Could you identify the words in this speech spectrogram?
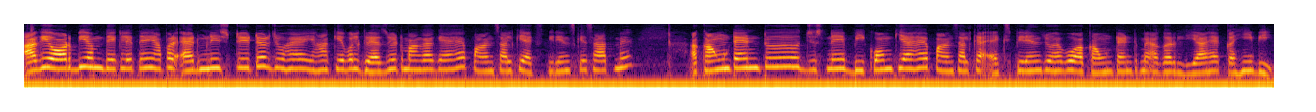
आगे और भी हम देख लेते हैं। यहाँ पर एडमिनिस्ट्रेटर जो है, यहाँ केवल ग्रेजुएट मांगा गया है पाँच साल के एक्सपीरियंस के साथ में। अकाउंटेंट जिसने बीकॉम किया है, पाँच साल का एक्सपीरियंस जो है वो अकाउंटेंट में अगर लिया है कहीं भी।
